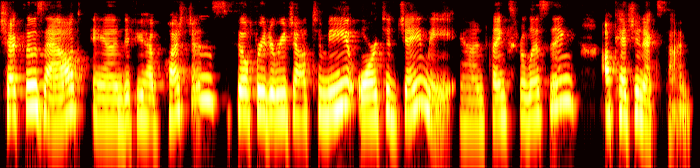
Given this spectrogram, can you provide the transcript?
Check those out. And if you have questions, feel free to reach out to me or to Jaime. And thanks for listening. I'll catch you next time.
